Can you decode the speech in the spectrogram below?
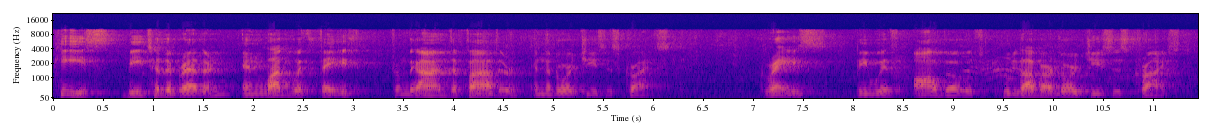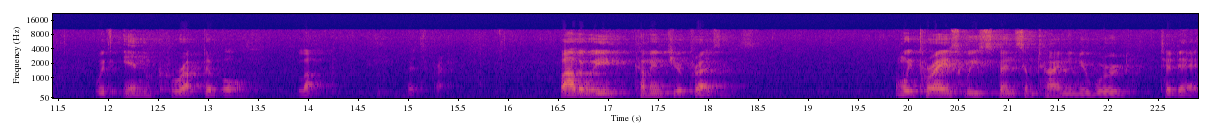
Peace be to the brethren, and love with faith from God the Father and the Lord Jesus Christ. Grace be with all those who love our Lord Jesus Christ with incorruptible love. Father, we come into your presence. And we pray as we spend some time in your word today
